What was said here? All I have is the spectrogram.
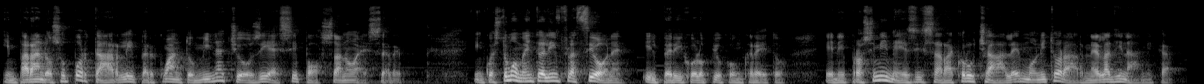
imparando a sopportarli per quanto minacciosi essi possano essere. In questo momento è l'inflazione il pericolo più concreto e nei prossimi mesi sarà cruciale monitorarne la dinamica.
